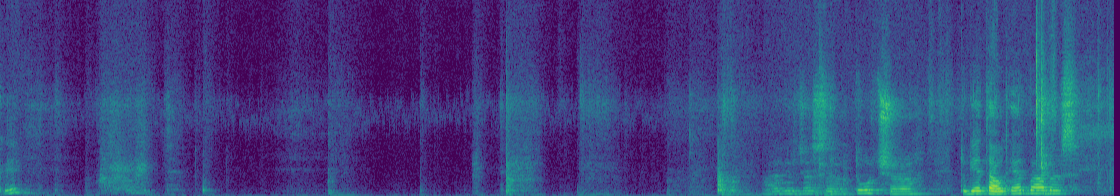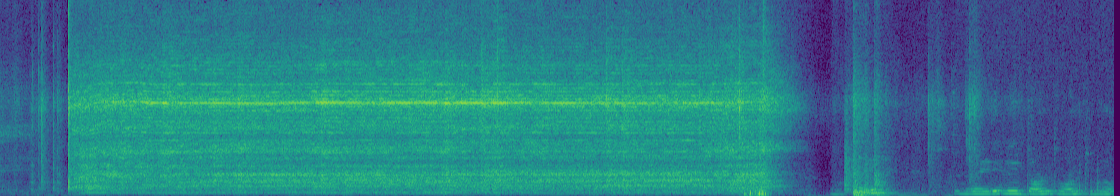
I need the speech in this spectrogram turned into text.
okay I will just uh, torch uh, to get out air bubbles. Okay. I really don't want to go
